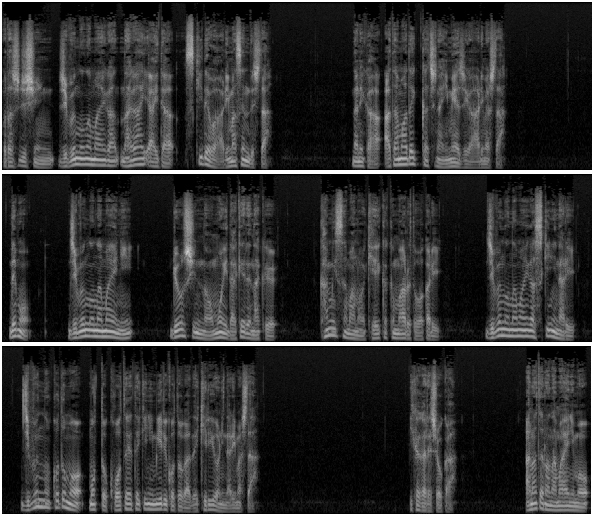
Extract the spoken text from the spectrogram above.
私自身自分の名前が長い間好きではありませんでした。何か頭でっかちなイメージがありました。でも自分の名前に両親の思いだけでなく神様の計画もあると分かり自分の名前が好きになり自分のことももっと肯定的に見ることができるようになりました。いかがでしょうか？あなたの名前にも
